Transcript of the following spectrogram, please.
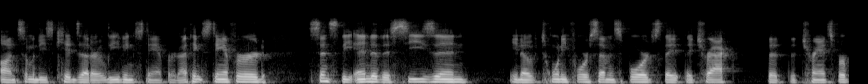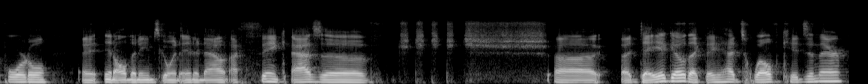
on some of these kids that are leaving Stanford. I think Stanford, since the end of the season, you know, 24 7 sports, they, they track the, the transfer portal and, and, all the names going in and out. I think as of uh, a day ago, like they had 12 kids in there.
